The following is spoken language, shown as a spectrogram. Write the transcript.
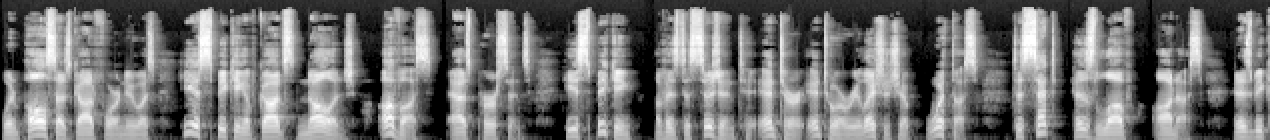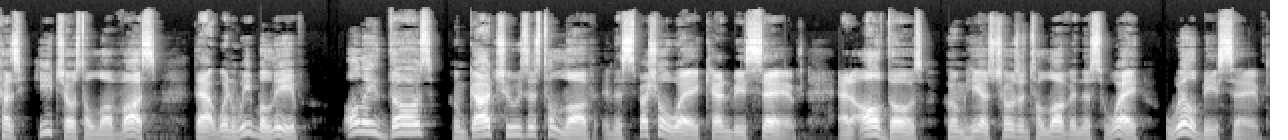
When Paul says God foreknew us, he is speaking of God's knowledge of us as persons. He is speaking of his decision to enter into a relationship with us, to set his love on us. It is because he chose to love us that when we believe, only those whom God chooses to love in this special way can be saved, and all those whom he has chosen to love in this way will be saved.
